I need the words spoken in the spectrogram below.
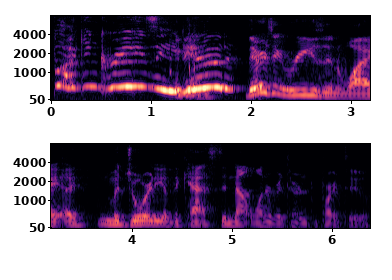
fucking crazy, dude. There's a reason why a majority of the cast did not want to return for part two.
